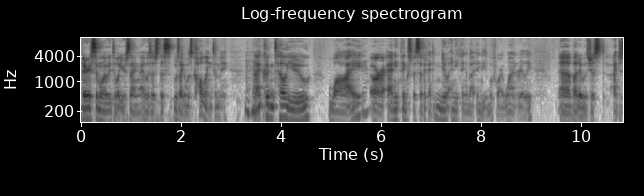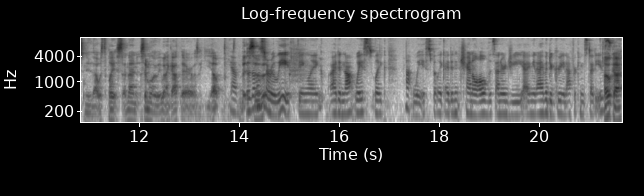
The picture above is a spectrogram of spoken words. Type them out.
very similarly to what you're saying, I was just this. It was like it was calling to me, and I couldn't tell you why. Yeah. or anything specific. I didn't know anything about India before I went, really. Uh, but it was just, I just knew that was the place. And then similarly, when I got there, I was like, "Yep, Yeah, it was almost it." a relief being like, I did not waste, like, not waste, but like, I didn't channel all of this energy. I mean, I have a degree in African studies. Okay.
